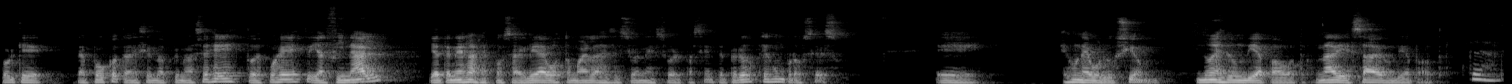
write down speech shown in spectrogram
Porque de a poco te van diciendo, primero haces esto, después esto, y al final ya tenés la responsabilidad de vos tomar las decisiones sobre el paciente. Pero es un proceso. Eh, es una evolución. No es de un día para otro. Nadie sabe de un día para otro. Claro,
